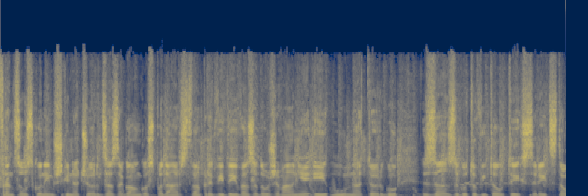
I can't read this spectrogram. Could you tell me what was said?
Francosko-nemški načrt za zagon gospodarstva predvideva zadolževanje EU na trgu za zagotovitev teh sredstev,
